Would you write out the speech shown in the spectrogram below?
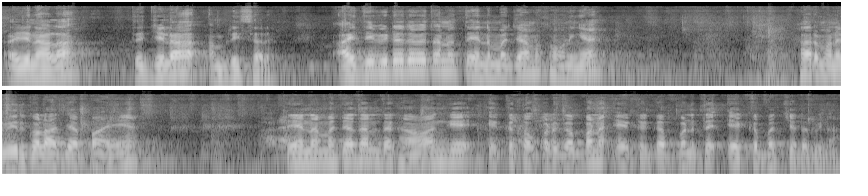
ਅਜਨਾਲਾ ਤੇ ਜ਼ਿਲ੍ਹਾ ਅੰਮ੍ਰਿਤਸਰ। ਅੱਜ ਦੀ ਵੀਡੀਓ ਦੇ ਵਿੱਚ ਤੁਹਾਨੂੰ ਤਿੰਨ ਮੱਝਾਂ ਵਿਖਾਉਣੀਆਂ। ਹਰਮਨਵੀਰ ਕੋਲ ਅੱਜ ਆਪਾਂ ਆਏ ਆ ਤਿੰਨ ਮੱਝਾਂ ਤੁਹਾਨੂੰ ਦਿਖਾਵਾਂਗੇ, ਇੱਕ ਤੋਕੜ ਗੱਬਣ, ਇੱਕ ਗੱਬਣ ਤੇ ਇੱਕ ਬੱਚੇ ਤੋਂ ਬਿਨਾ।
